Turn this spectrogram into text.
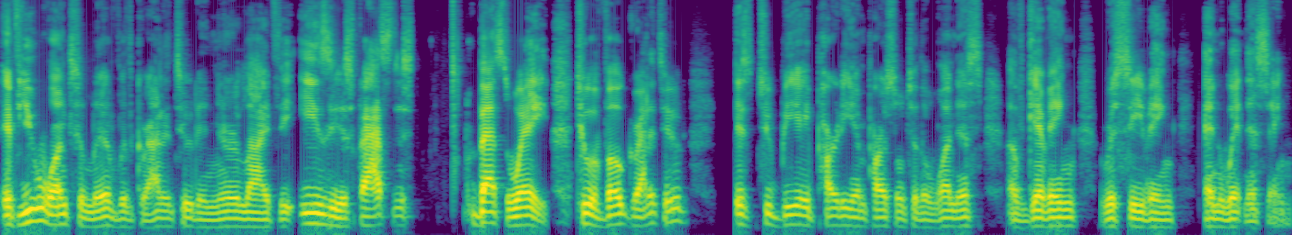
If you want to live with gratitude in your life, the easiest, fastest, best way to evoke gratitude is to be a party and parcel to the oneness of giving, receiving, and witnessing.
